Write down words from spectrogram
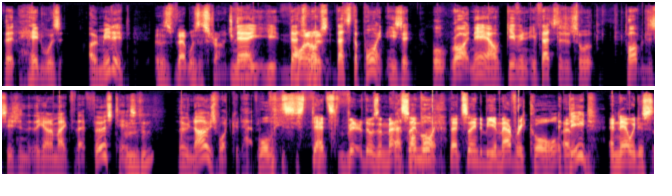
that Head was omitted. It was, that was a strange Now, you, that's wanted what I'm, to- s- that's the point. Is that well, right now, given if that's the sort type of decision that they're going to make for that first test, mm-hmm. Who knows what could happen? Well, this is that's there was a ma- That's my seemed, point. that seemed to be a maverick call. It and, did. and now we just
